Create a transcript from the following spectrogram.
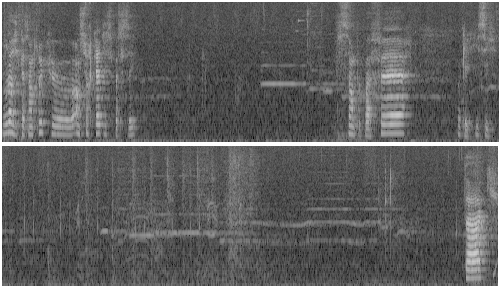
Oula, j'ai cassé un truc, euh, 1 sur 4, je sais pas ce que c'est. Ça, on peut pas faire. Ok, ici. Tac.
